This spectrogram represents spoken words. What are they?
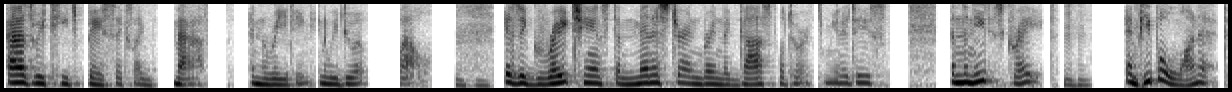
as we teach basics like math and reading, and we do it well mm-hmm. is a great chance to minister and bring the gospel to our communities. And the need is great. Mm-hmm. And people want it.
